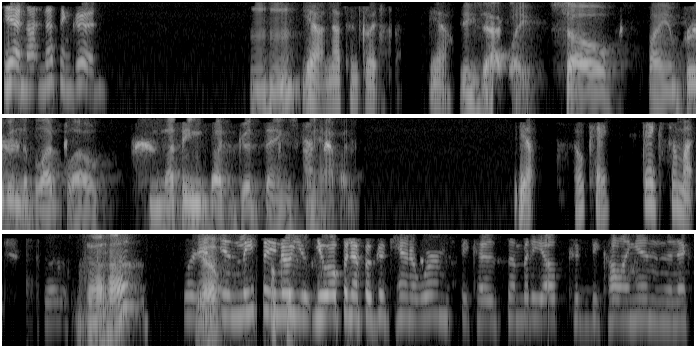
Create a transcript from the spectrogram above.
Yeah, not nothing good. Mm-hmm. Yeah, nothing good. Yeah. Exactly. So by improving the blood flow, nothing but good things can happen. Yep. Okay. Thanks so much. Uh-huh. Well, Yep. and, and Lisa, you know, Okay. you, you open up a good can of worms because somebody else could be calling in in the next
